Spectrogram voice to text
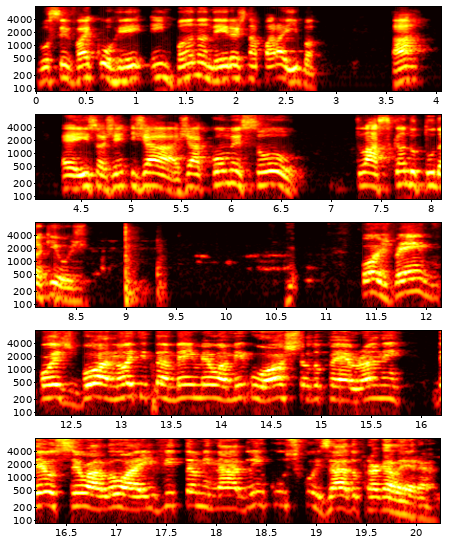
você vai correr em Bananeiras, na Paraíba. Tá? É isso, a gente já, já começou lascando tudo aqui hoje. Pois bem, pois boa noite também, meu amigo Austin do PR Running. Dê o seu alô aí, vitaminado, encuscuzado para a galera.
